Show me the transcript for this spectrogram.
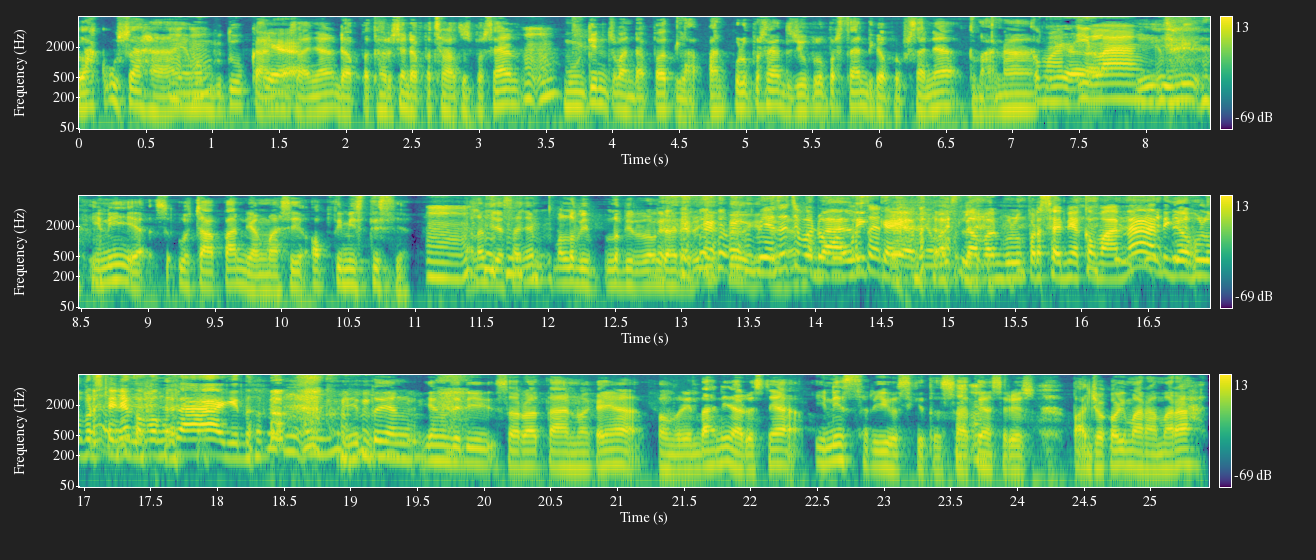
pelaku usaha yang Mm-mm. membutuhkan Iya. misalnya dapat harusnya dapat 100% Mm-mm. mungkin cuma dapat 80%, 70%, 30%-nya ke mana? Ke mana Iya. hilang? I- Ini ini ya ucapan yang masih optimistis ya. Hmm. Karena biasanya lebih lebih rendah dari itu gitu. Biasa kan. cuma 20% balik kayaknya mas 80 persennya ke mana 30 persennya ke pengusaha gitu itu yang yang jadi sorotan makanya pemerintah ini harusnya ini serius gitu sesuatu yang serius Pak Jokowi marah-marah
